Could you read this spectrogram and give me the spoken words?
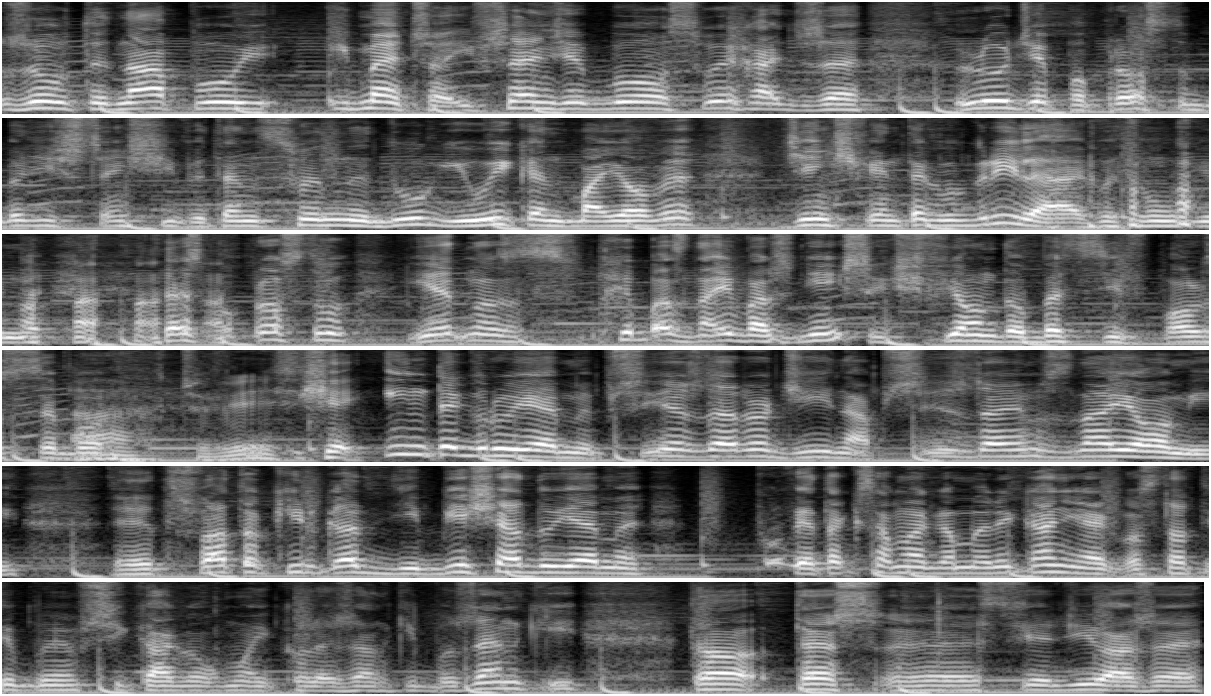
żółty napój i mecze. I wszędzie było słychać, że ludzie po prostu byli szczęśliwi. Ten słynny długi weekend majowy, Dzień Świętego Grilla, jakby to mówimy, to jest po prostu jedno z chyba z najważniejszych świąt obecnie w Polsce, bo A, się integrujemy, przyjeżdża rodzina, przyjeżdżają znajomi, y, trwa to kilka dni, biesiadujemy. Mówię, tak samo jak Amerykanie, jak ostatnio byłem w Chicago u mojej koleżanki Bożenki, to też y, stwierdziła, że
